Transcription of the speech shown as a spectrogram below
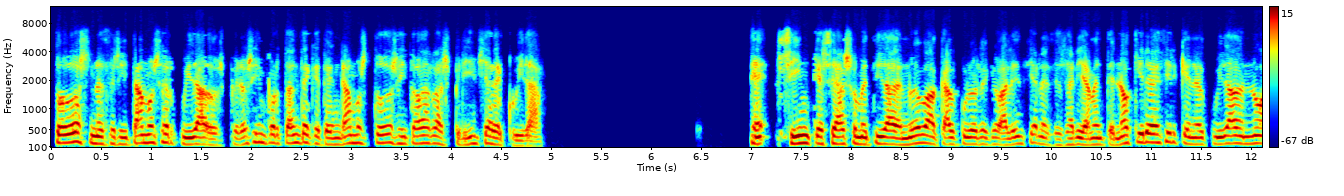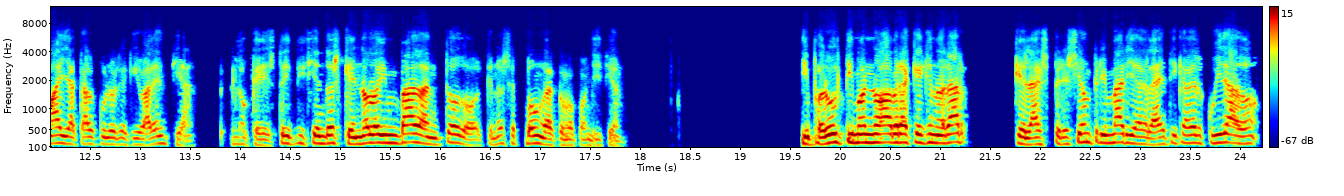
todos necesitamos ser cuidados, pero es importante que tengamos todos y todas la experiencia de cuidar. Eh, sin que sea sometida de nuevo a cálculos de equivalencia necesariamente. No quiere decir que en el cuidado no haya cálculos de equivalencia. Lo que estoy diciendo es que no lo invadan todo, que no se ponga como condición. Y por último, no habrá que ignorar que la expresión primaria de la ética del cuidado,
